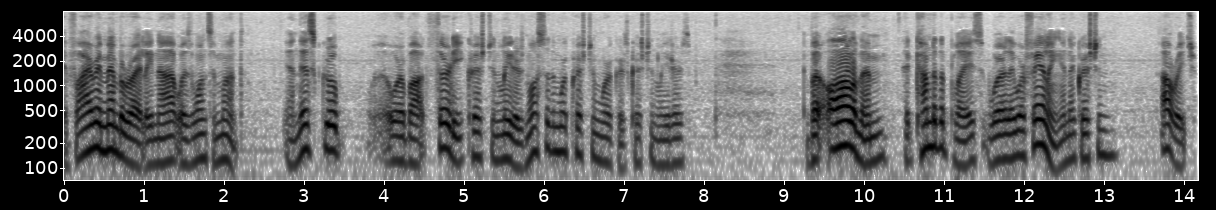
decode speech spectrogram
If I remember rightly, now it was once a month. And this group uh, were about 30 Christian leaders. Most of them were Christian workers, Christian leaders. But all of them had come to the place where they were failing in their Christian outreach.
